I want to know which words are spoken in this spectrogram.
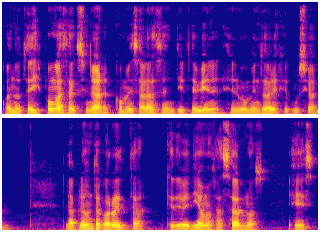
Cuando te dispongas a accionar, comenzarás a sentirte bien en el momento de la ejecución. La pregunta correcta que deberíamos hacernos es,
